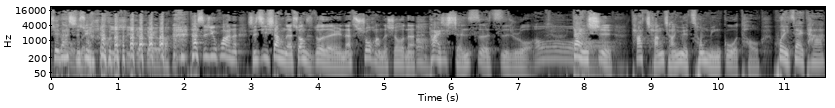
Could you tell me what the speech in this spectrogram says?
所以他十句话就对了。他十句话呢，实际上呢，双子座的人呢说谎的时候呢，他还是神色自若哦，但是。他常常因为聪明过头，会在他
